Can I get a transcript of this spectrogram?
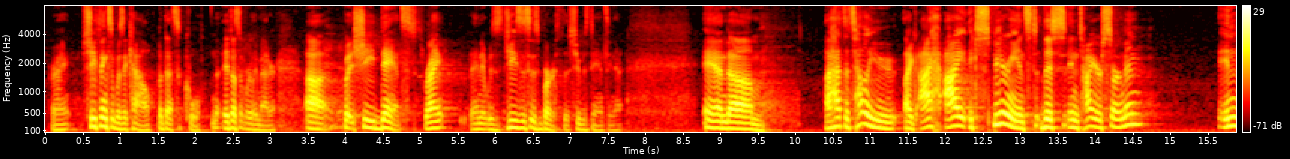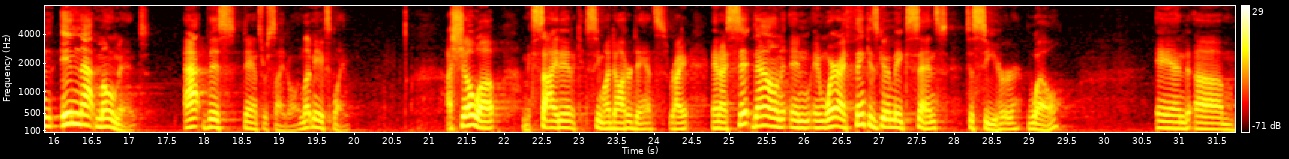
right? She thinks it was a cow, but that's cool. It doesn't really matter. but she danced, right? and it was Jesus' birth that she was dancing at. And um, I have to tell you, like, I, I experienced this entire sermon in, in that moment at this dance recital. And let me explain. I show up, I'm excited, I get to see my daughter dance, right? And I sit down in, in where I think is going to make sense to see her well. And um,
